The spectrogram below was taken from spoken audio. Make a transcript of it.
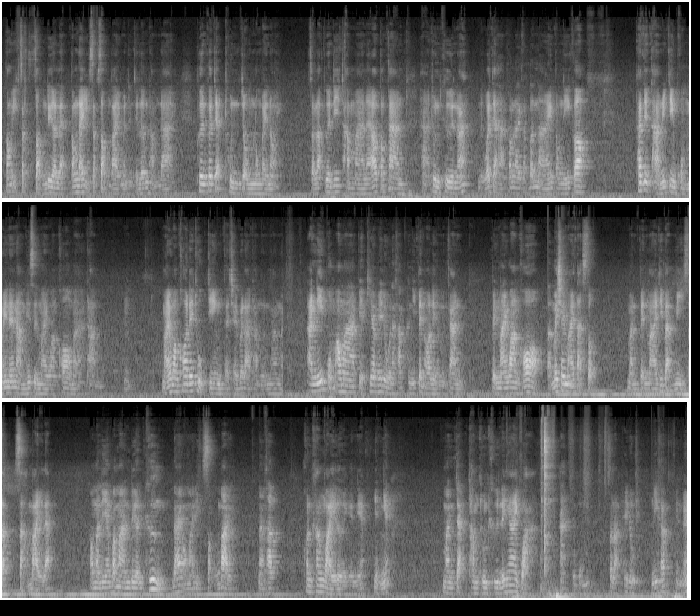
ต้องอีกสักสองเดือนแหละต้องได้อีกสักสองใบมันถึงจะเริ่มทำได้ เพื่อนก็จะทุนจมลงไปหน่อยสำหรับเพื่อนที่ทำมาแล้วต้องการหาทุนคืนนะ หรือว่าจะหากำไรกับต้นไม้ตรงนี้ก็ ถ้าติดถามจริงๆผมไม่แนะนำให้ซื้อไม้วางข้อมาทำอืมไม้วางข้อได้ถูกจริง แต่ใช้เวลาทำค่อนข้างนานอันนี้ผมเอามาเปรียบเทียบให้ดูนะครับ อันนี้เป็นออเรียเหมือนกัน เป็นไม้วางข้อไม่ใช่ไม้ตัดสดมันเป็นไม้ที่แบบมีสักสามใบแล้ว เอามาเลี้ยงประมาณเดือนครึ่งได้ออกมาอีกสองใบนะครับ ค่อนข้างไวเลยอย่างเนี้ย อย่างเงี้ย มันจะทำทุนคืนได้ง่ายกว่า อะเดี๋ยวผมสลับให้ดูนี่ครับ เห็นไหม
